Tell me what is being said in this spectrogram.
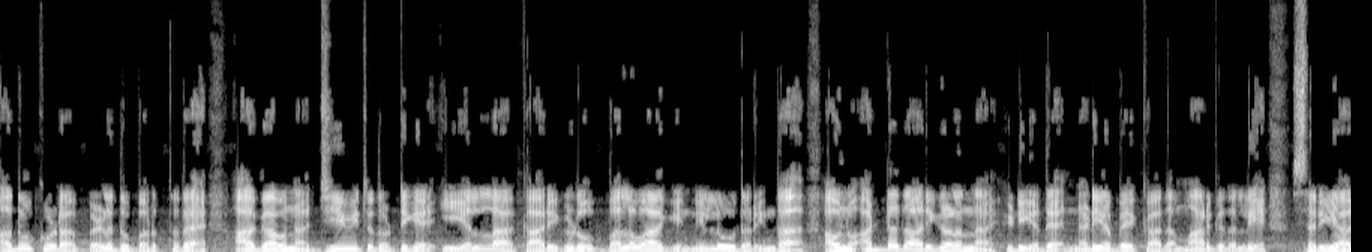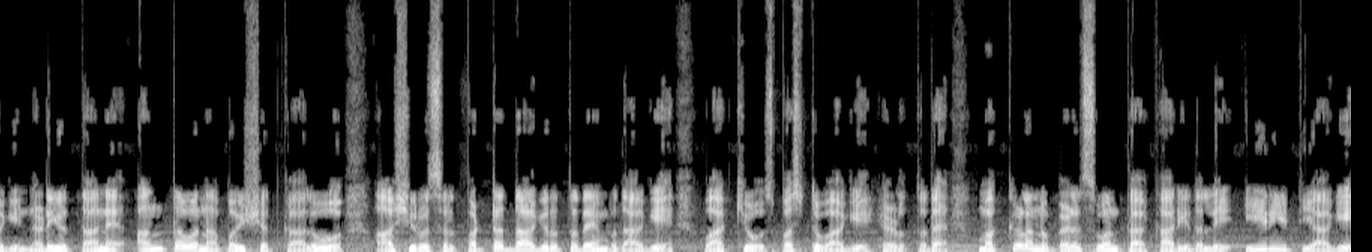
ಅದು ಕೂಡ ಬೆಳೆದು ಬರುತ್ತದೆ. ಆಗ ಅವನ ಜೀವಿತದೊಟ್ಟಿಗೆ ಈ ಎಲ್ಲ ಕಾರ್ಯಗಳು ಬಲವಾಗಿ ನಿಲ್ಲುವುದರಿಂದ ಅವನು ಅಡ್ಡದಾರಿಗಳನ್ನ ಹಿಡಿಯದೆ ನಡೆಯಬೇಕಾದ ಮಾರ್ಗದಲ್ಲಿ ಸರಿಯಾಗಿ ನಡೆಯುತ್ತಾನೆ. ಅಂತವನ ಭವಿಷ್ಯತ್ ಕಾಲವು ಆಶೀರ್ವಸಲ್ಪಟ್ಟದ್ದಾಗಿರುತ್ತದೆ ಎಂಬುದಾಗಿ ವಾಕ್ಯವು ಸ್ಪಷ್ಟವಾಗಿ ಹೇಳುತ್ತದೆ. ಮಕ್ಕಳನ್ನು ಬೆಳೆಸುವಂಥ ಕಾರ್ಯದಲ್ಲಿ ಈ ರೀತಿಯಾಗಿ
